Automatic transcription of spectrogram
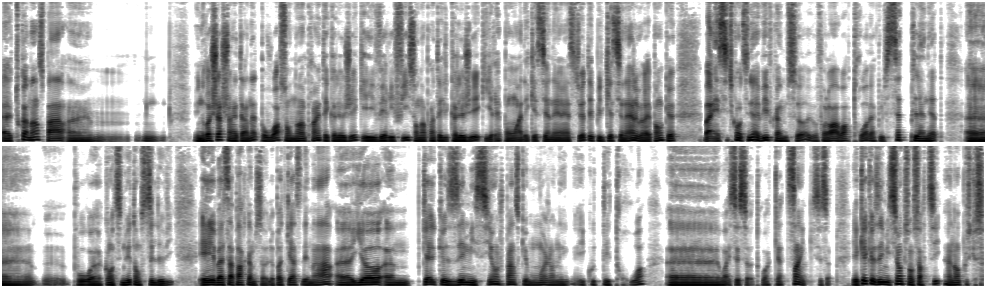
Euh, tout commence par une recherche sur Internet pour voir son empreinte écologique et il vérifie son empreinte écologique, il répond à des questionnaires, et ainsi de suite, et puis le questionnaire lui répond que ben si tu continues à vivre comme ça, il va falloir avoir 3,7 planètes euh, pour continuer ton style de vie. Et ben ça part comme ça. Le podcast démarre. il y a quelques émissions. Je pense que moi, j'en ai écouté trois. Euh, ouais, c'est ça. Trois, quatre, cinq, c'est ça. Il y a quelques émissions qui sont sorties. Un an plus que ça.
